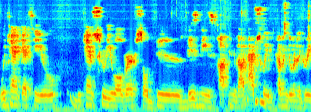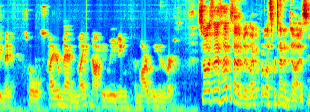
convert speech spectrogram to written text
we can't get to you, we can't screw you over." So Disney's talking about actually coming to an agreement. So Spider-Man might not be leaving the Marvel universe. So if, if hypothetically, like, let's pretend it does.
